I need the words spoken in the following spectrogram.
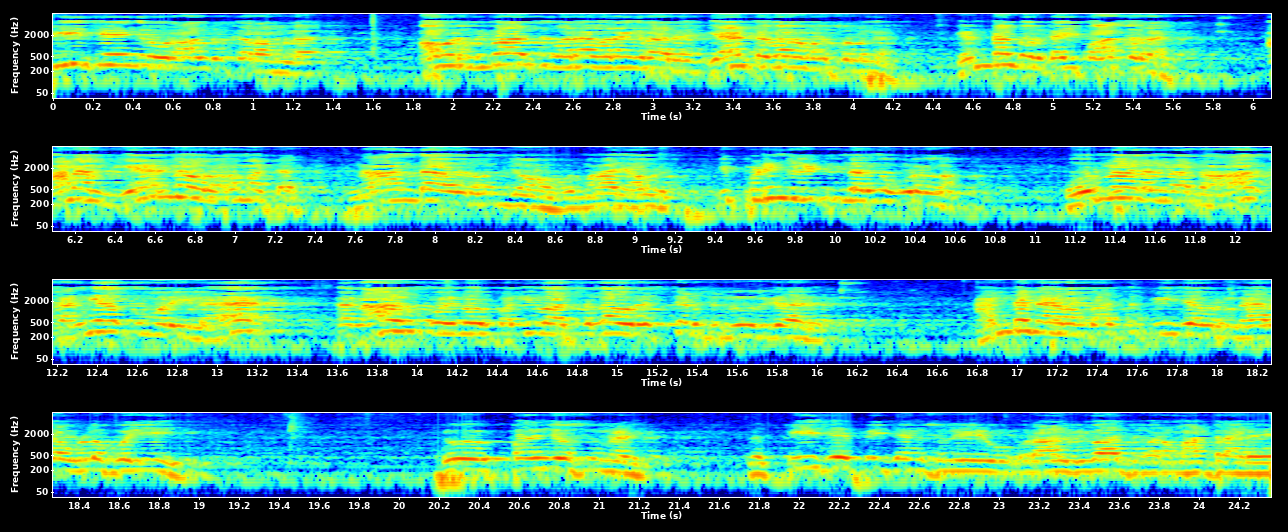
பிஜேங்கிற ஒரு ஆள் இருக்காராம்ல. அவர் விவாதத்துக்கு வர வரங்கிறாரு. ஏன்ட்ட விவாதம் பண்ண சொல்லுங்க. எந்தாண்ட ஒரு கை பாத்துறேன் ஆனா ஏன்னா அவர் வரமாட்டார். நான் தான் அவர் கொஞ்சம் ஒரு மாதிரி அவரு இப்படின்னு சொல்லிட்டு இருந்தாருங்க ஊரெல்லாம். ஒரு நாள் என்னதான் கன்னியாகுமரியில நாகர்கோயில் ஒரு பள்ளிவாசல்ல அவர் ரெஸ்ட் எடுத்துட்டு இருக்கிறாரு அந்த நேரம் பார்த்து பிஜே அவர் நேரம் உள்ள போய் பதினஞ்சு வருஷம் முன்னாடி இந்த பிஜே பிஜேன்னு சொல்லி ஒரு ஆள் விவாதத்துக்கு வர மாட்டாரு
